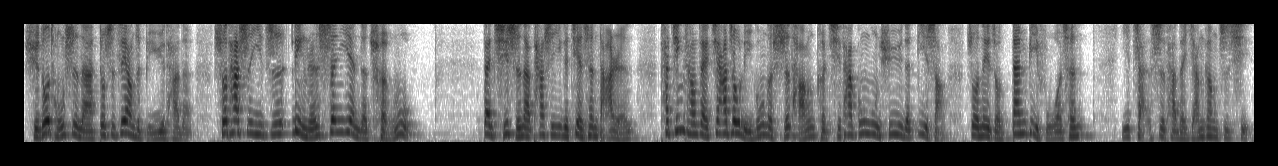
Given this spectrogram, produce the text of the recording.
许多同事呢都是这样子比喻他的，说他是一只令人生厌的蠢物。但其实呢，他是一个健身达人。他经常在加州理工的食堂和其他公共区域的地上做那种单臂俯卧撑，以展示他的阳刚之气。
